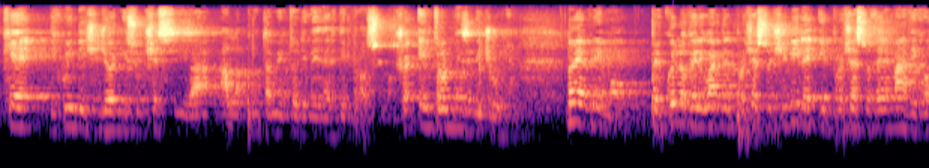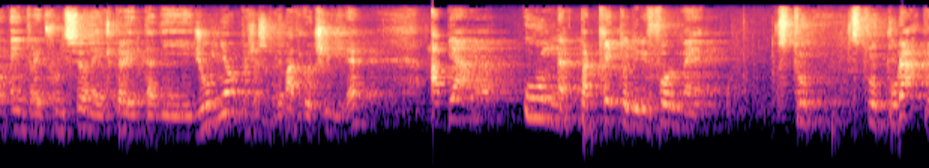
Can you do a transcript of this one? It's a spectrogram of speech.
che è di 15 giorni successiva all'appuntamento di venerdì prossimo, cioè entro il mese di giugno. Noi avremo, per quello che riguarda il processo civile, il processo telematico entra in funzione il 30 di giugno, il processo telematico civile. Abbiamo un pacchetto di riforme stru strutturate,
